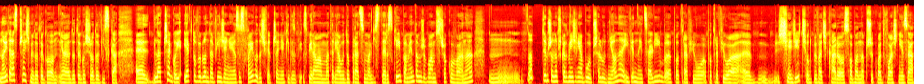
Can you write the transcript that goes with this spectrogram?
No i teraz przejdźmy do tego, do tego środowiska. Dlaczego? Jak to wygląda w więzieniu? Ja ze swojego doświadczenia, kiedy zbierałam materiały do pracy magisterskiej, pamiętam, że byłam zszokowana mm, no, tym, że na przykład więzienia były przeludnione i w jednej celi e, potrafił, potrafiła e, siedzieć, odbywać karę osoba na przykład właśnie za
